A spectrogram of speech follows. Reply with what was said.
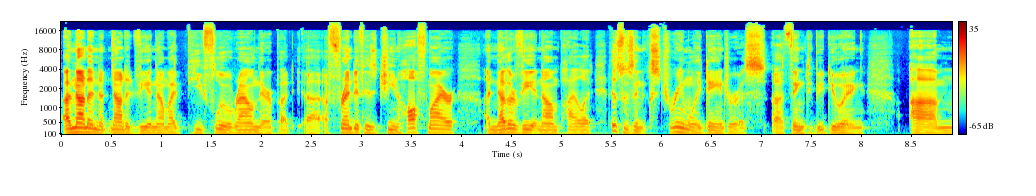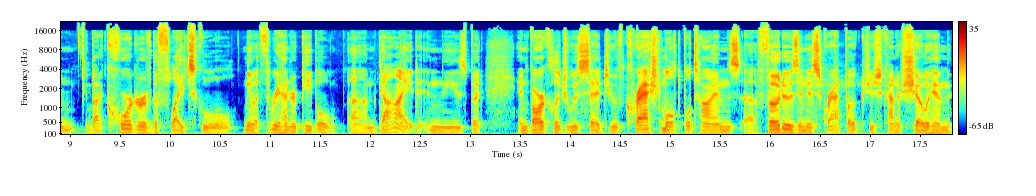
Uh, not in not in Vietnam. I, he flew around there, but uh, a friend of his, Gene Hoffmeyer, another Vietnam pilot. This was an extremely dangerous uh, thing to be doing. Um, about a quarter of the flight school, you know, 300 people um, died in these. But and Barklage was said to have crashed multiple times. Uh, photos in his scrapbook just kind of show him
